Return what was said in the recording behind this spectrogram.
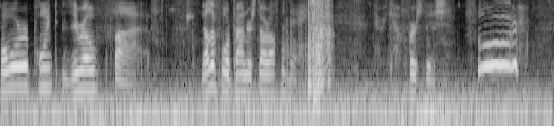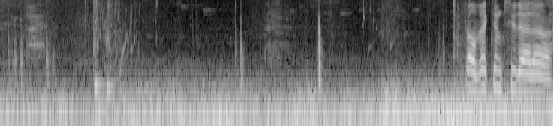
4.05. Another four pounder start off the day. There we go, first fish. Four. Fell victim to that uh,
